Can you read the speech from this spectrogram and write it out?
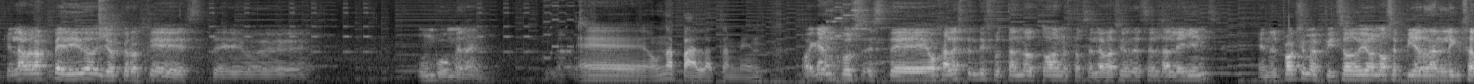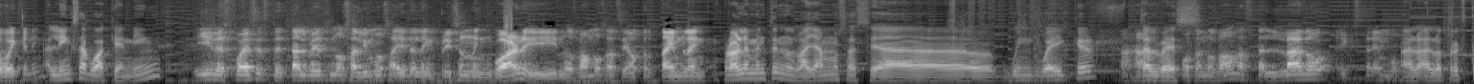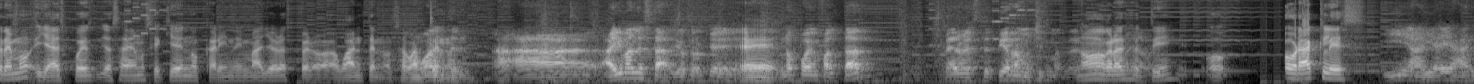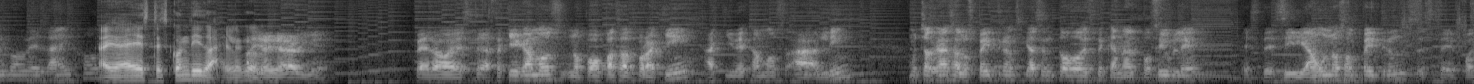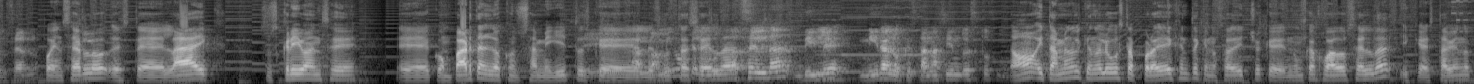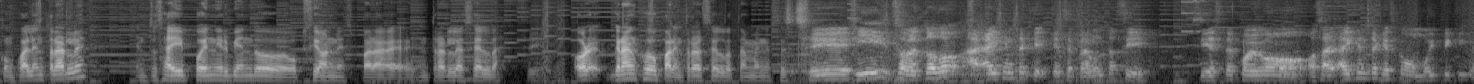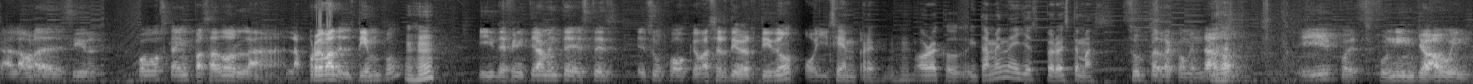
¿Qué le habrá pedido? Yo creo que este. eh, un boomerang. Eh, una pala también. Oigan, pues este, ojalá estén disfrutando toda nuestra celebración de Zelda Legends. En el próximo episodio no se pierdan Link's Awakening. Link's Awakening. Y después este, tal vez nos salimos ahí de la Imprisoning War y nos vamos hacia otra timeline. Probablemente nos vayamos hacia Wind Waker. Ajá. Tal vez. O sea, nos vamos hasta el lado extremo. al, al otro extremo y ya después ya sabemos que quieren Ocarina y Mayoras, pero aguántenos, aguántenos. Aguanten. Ah, ah, ahí van a estar. Yo creo que Eh. no pueden faltar. Pero este, tierra, muchísimas gracias. No, gracias a ti. O- Oracles. Y ahí hay algo, ¿verdad, hijo? Allá está escondido algo. Ahí hay alguien. Pero este, hasta aquí llegamos, no puedo pasar por aquí. Aquí dejamos a Link. Muchas gracias a los Patreons que hacen todo este canal posible. Este, si aún no son Patreons, este, pueden serlo. Pueden serlo, este, like, suscríbanse, eh, compártanlo con sus amiguitos Sí, que les gusta que le Zelda. gusta Zelda, dile, mira lo que están haciendo estos No, y también al que no le gusta, por ahí hay gente que nos ha dicho que nunca ha jugado Zelda y que está viendo con cuál entrarle. Entonces ahí pueden ir viendo opciones para entrarle a Zelda. Sí. Ahora, gran juego para entrar a Zelda también es este. Sí, y sobre todo hay, hay gente que, que se pregunta si, si este juego, o sea, hay gente que es como muy picky a la hora de decir juegos que hayan pasado la, la prueba del tiempo y definitivamente este es, es un juego que va a ser divertido hoy y Siempre. Oracle. Y también ellos, pero este más. Súper recomendado y pues Funin Yawin.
